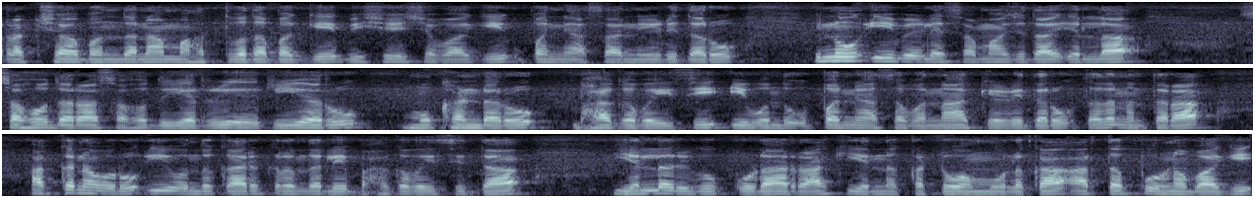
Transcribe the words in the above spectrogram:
ರಕ್ಷಾಬಂಧನ ಮಹತ್ವದ ಬಗ್ಗೆ ವಿಶೇಷವಾಗಿ ಉಪನ್ಯಾಸ ನೀಡಿದರು. ಇನ್ನು ಈ ವೇಳೆ ಸಮಾಜದ ಎಲ್ಲ ಸಹೋದರ ಸಹೋದರಿಯರು ಮುಖಂಡರು ಭಾಗವಹಿಸಿ ಈ ಒಂದು ಉಪನ್ಯಾಸವನ್ನು ಕೇಳಿದರು. ತದನಂತರ ಅಕ್ಕನವರು ಈ ಒಂದು ಕಾರ್ಯಕ್ರಮದಲ್ಲಿ ಭಾಗವಹಿಸಿದ್ದ ಎಲ್ಲರಿಗೂ ಕೂಡ ರಾಖಿಯನ್ನು ಕಟ್ಟುವ ಮೂಲಕ ಅರ್ಥಪೂರ್ಣವಾಗಿ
